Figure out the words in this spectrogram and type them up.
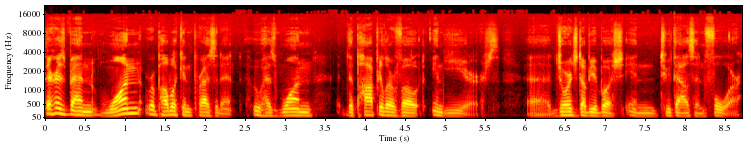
there has been one Republican president who has won the popular vote in years. Uh, George W. Bush in 2004.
